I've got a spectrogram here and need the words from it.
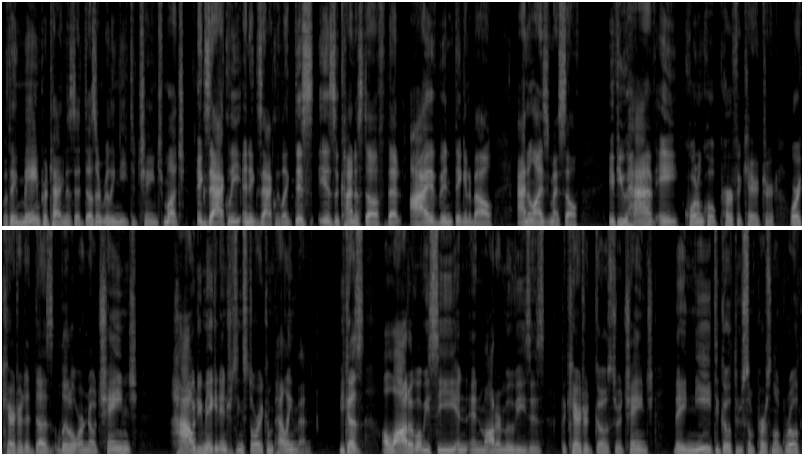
with a main protagonist that doesn't really need to change much? Exactly and exactly. Like this is the kind of stuff that I've been thinking about analyzing myself. If you have a quote unquote perfect character or a character that does little or no change, how do you make an interesting story compelling then? Because a lot of what we see in, in modern movies is the character goes through a change. They need to go through some personal growth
